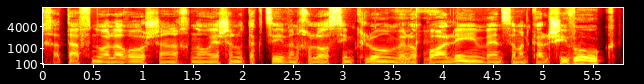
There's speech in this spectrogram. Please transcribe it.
חטפנו על הראש, אנחנו, יש לנו תקציב, אנחנו לא עושים כלום ולא okay. אוקיי. פועלים ואין סמנכ"ל שיווק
